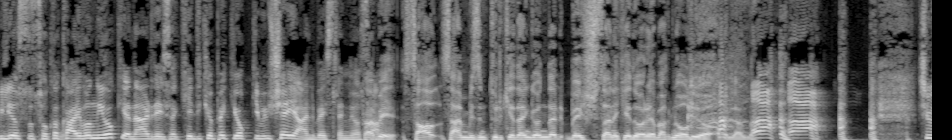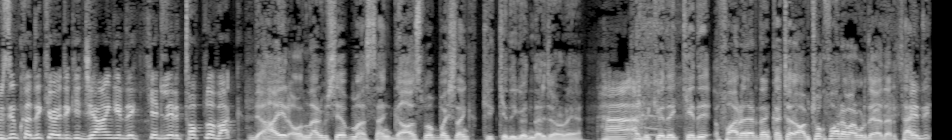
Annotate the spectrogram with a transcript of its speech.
biliyorsun sokak hayvanı yok ya neredeyse kedi köpek yok gibi bir şey yani beslemiyorsan. Tabii sal sen bizim Türkiye'den gönder 500 tane kedi oraya bak ne oluyor Hollanda. Şu bizim Kadıköy'deki Cihangir'deki kedileri topla bak. Ya Hayır onlar bir şey yapmaz. Sen Gaussman baştan kedi göndereceksin oraya. Ha. Kadıköy'deki kedi farelerden kaçar. Abi çok fare var burada ya der. Sen... Kadı-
